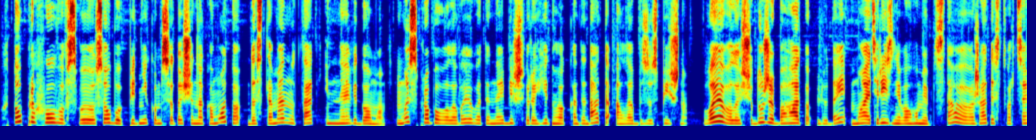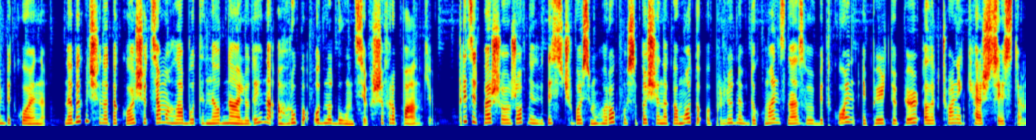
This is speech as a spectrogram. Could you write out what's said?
Хто приховував свою особу під ніком Сатоші Накамото, достеменно так і невідомо. Ми спробували виявити найбільш вірогідного кандидата, але безуспішно. Виявилось, що дуже багато людей мають різні вагомі підстави вважатись творцем біткоїна. Не виключено також, що це могла бути не одна людина, а група однодумців, шифропанків. 31 жовтня 2008 року Сатоші Накамото оприлюднив документ з назвою Bitcoin – A Peer-to-Peer Electronic Cash System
